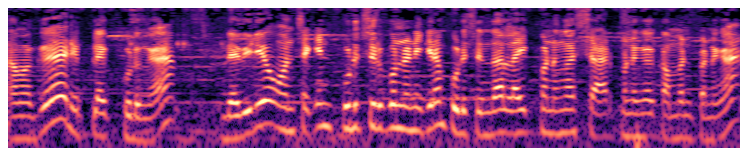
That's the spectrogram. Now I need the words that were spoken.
நமக்கு ரிப்ளை கொடுங்க. இந்த வீடியோ ஒன் செகண்ட் பிடிச்சிருக்குன்னு நினைக்கிறேன். பிடிச்சிருந்தா லைக் பண்ணுங்கள் ஷேர் பண்ணுங்கள் கமெண்ட் பண்ணுங்கள்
